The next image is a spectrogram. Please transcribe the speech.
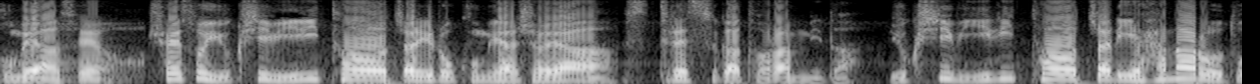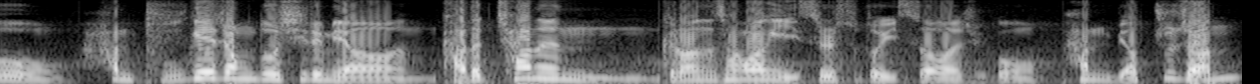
구매하세요. 최소 62리터짜리로 구매하셔야 스트레스가 덜합니다. 62리터짜리 하나로도 한 두 개 정도 실으면 가득 차는 그런 상황이 있을 수도 있어가지고 한 몇 주 전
